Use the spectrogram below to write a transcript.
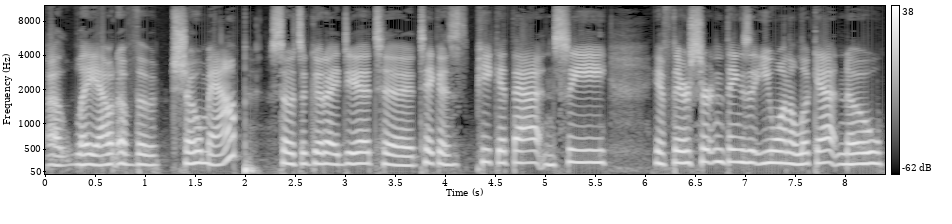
a layout of the show map. So it's a good idea to take a peek at that and see if there's certain things that you want to look at. Know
